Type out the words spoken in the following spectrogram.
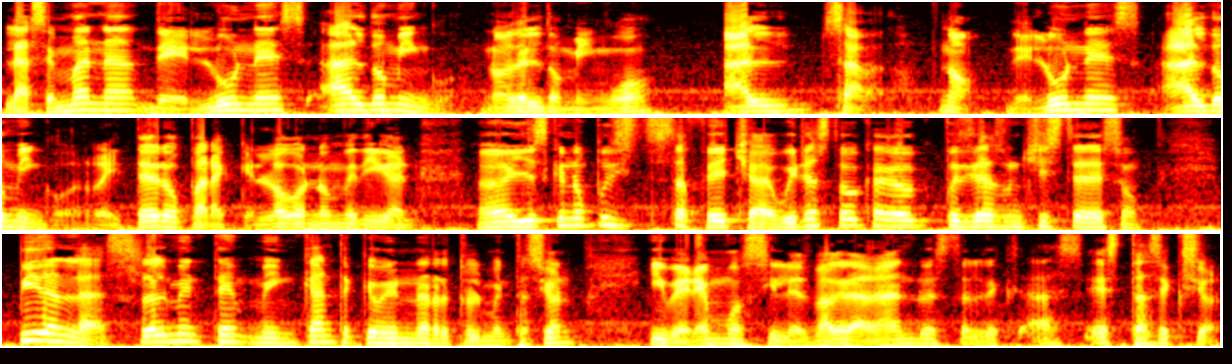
la semana del lunes al domingo, no del domingo al sábado. No, de lunes al domingo. Reitero para que luego no me digan, ay, es que no pusiste esta fecha. Hubiera estado cagado que pusieras un chiste de eso. Pídanlas. Realmente me encanta que vean una retroalimentación y veremos si les va agradando esta, esta sección.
